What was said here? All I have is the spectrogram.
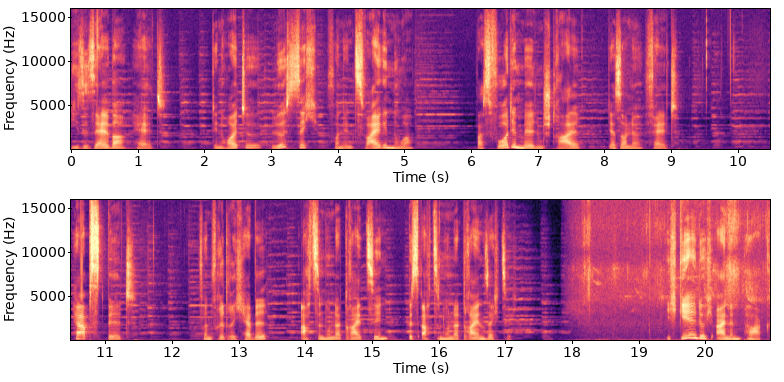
die sie selber hält. Denn heute löst sich von den Zweigen nur, was vor dem milden Strahl der Sonne fällt. Herbstbild von Friedrich Hebbel 1813 bis 1863. Ich gehe durch einen Park.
